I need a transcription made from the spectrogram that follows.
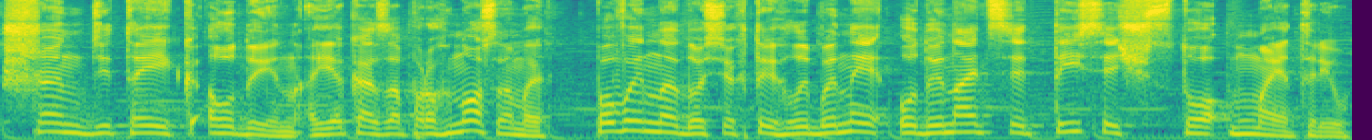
Шендітейк 1 яка за прогнозами повинна досягти глибини 11 тисяч 100 метрів.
